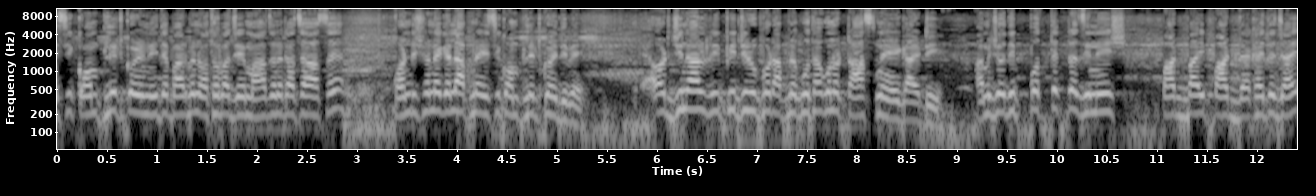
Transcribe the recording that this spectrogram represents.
এসি কমপ্লিট করে নিতে পারবেন অথবা যে মহাজনের কাছে আছে কন্ডিশনে গেলে আপনার এসি কমপ্লিট করে দিবে। অরিজিনাল রিপিটের উপর আপনার কোথাও কোনো টাচ নেই এই গাড়িটি। আমি যদি প্রত্যেকটা জিনিস পার্ট বাই পার্ট দেখাইতে যাই,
